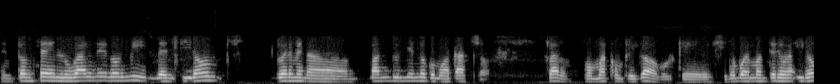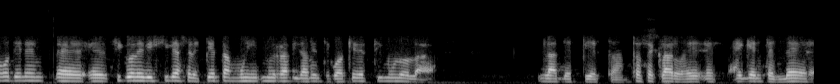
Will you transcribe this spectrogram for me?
entonces en lugar de dormir del tirón, duermen a, van durmiendo como a cacho claro, pues más complicado, porque si no pueden mantener Y luego tienen, eh, el ciclo de vigilia se despierta muy muy rápidamente, cualquier estímulo la, las despierta. Entonces, claro, hay que entender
